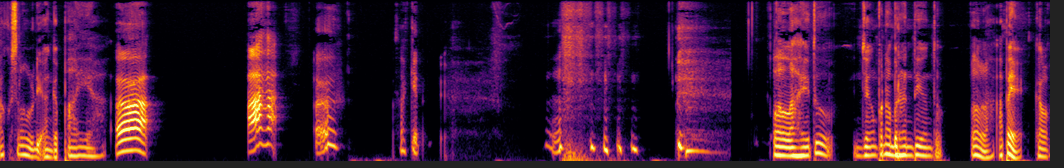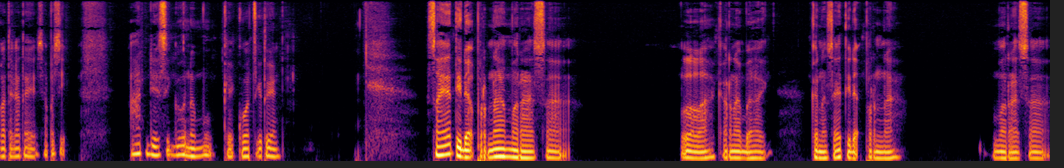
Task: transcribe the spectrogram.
aku selalu dianggap payah. Ah. Ah. ah. Sakit. lelah itu jangan pernah berhenti untuk lelah. Apa ya? Kalau kata-kata siapa sih? Ada sih gue nemu kayak quotes gitu yang saya tidak pernah merasa lelah karena bahagia karena saya tidak pernah merasa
